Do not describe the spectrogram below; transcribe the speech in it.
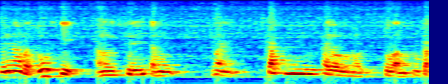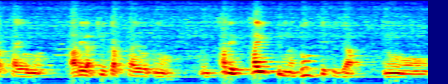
それならばどうして、あの、それ、あの、つまり、視覚作用のと、あの、聴覚作用の、あるいは嗅覚作用との差別、差異っていうのはどうしてそれが、あの、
